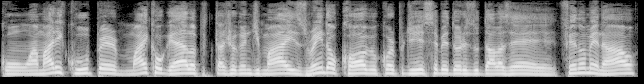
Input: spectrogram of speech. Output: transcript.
com a Mari Cooper, Michael Gallup que tá jogando demais, Randall Cobb, o corpo de recebedores do Dallas é fenomenal,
